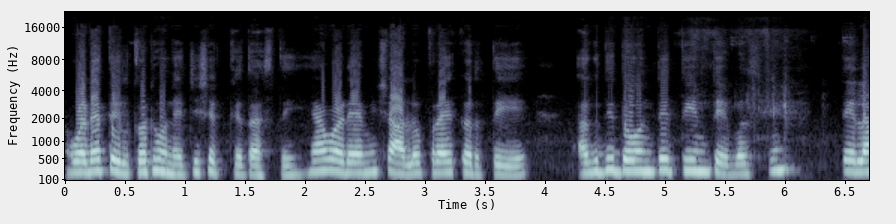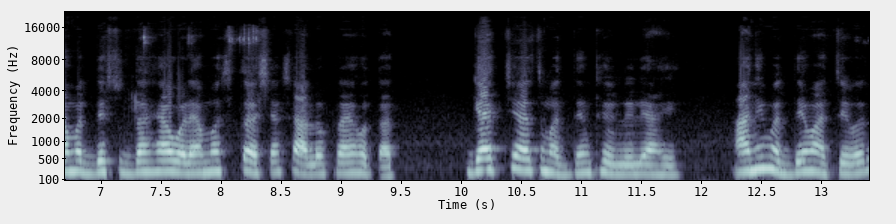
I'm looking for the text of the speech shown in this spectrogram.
वड्या तेलकट होण्याची शक्यता असते. ह्या वड्या मी शालो फ्राय करते. अगदी दोन ते तीन टेबलस्पून तेलामध्ये सुद्धा ह्या वड्या मस्त अशा शालो फ्राय होतात. गॅसची आज मध्यम ठेवलेली आहे. आणि मध्यम आचेवर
